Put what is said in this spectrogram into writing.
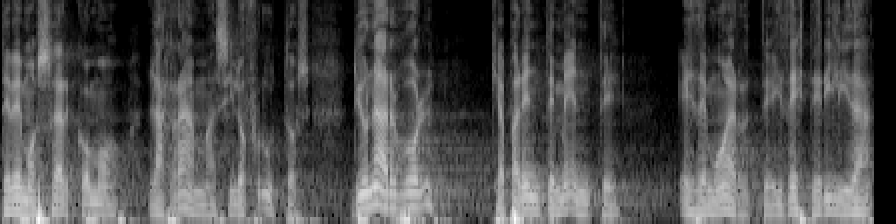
Debemos ser como las ramas y los frutos de un árbol que aparentemente es de muerte y de esterilidad,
